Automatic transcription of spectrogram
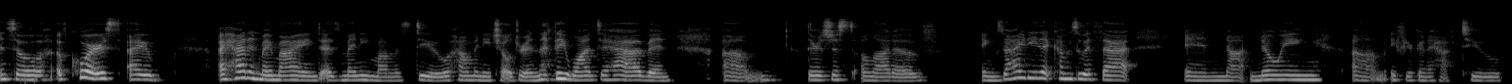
and so, of course, I I had in my mind, as many mamas do, how many children that they want to have, and um, there's just a lot of anxiety that comes with that, and not knowing um, if you're going to have to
